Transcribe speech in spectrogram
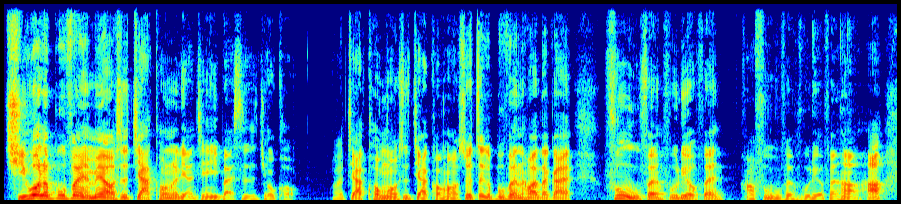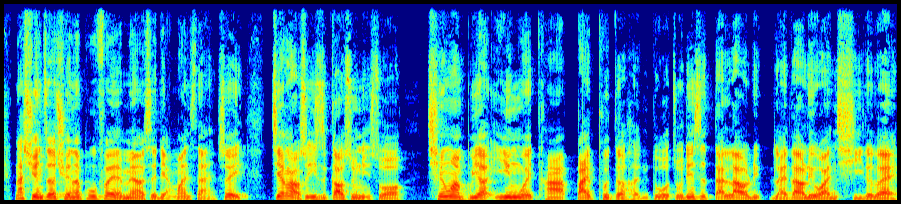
期货的部分有没有是加空了两千一百四十九口啊？加空哦，是加空哈。所以这个部分的话，大概负五分、负六分，好，负五分、负六分哈。好，那选择权的部分有没有是两万三？所以姜老师一直告诉你说。千万不要因为它 buy put 的很多，昨天是达到六来到六万七，对不对？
